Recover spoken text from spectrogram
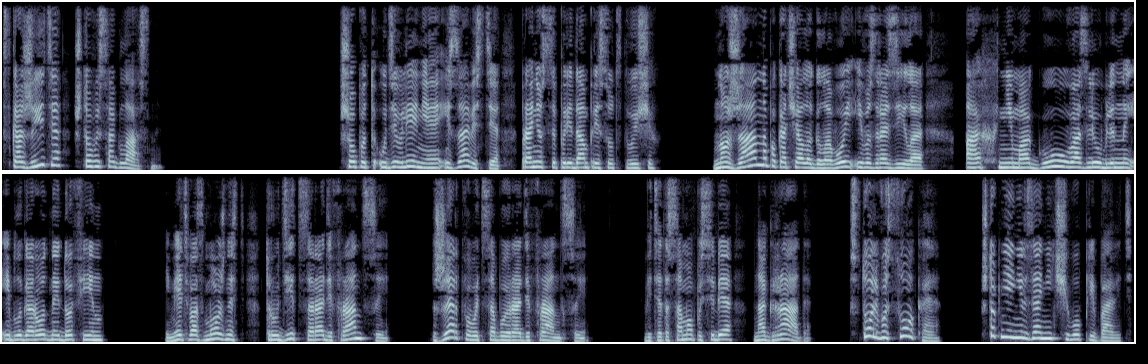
Скажите, что вы согласны. Шепот удивления и зависти пронесся по рядам присутствующих. Но Жанна покачала головой и возразила, «Ах, не могу, возлюбленный и благородный дофин, иметь возможность трудиться ради Франции, жертвовать собой ради Франции, ведь это само по себе награда, столь высокая, что к ней нельзя ничего прибавить.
